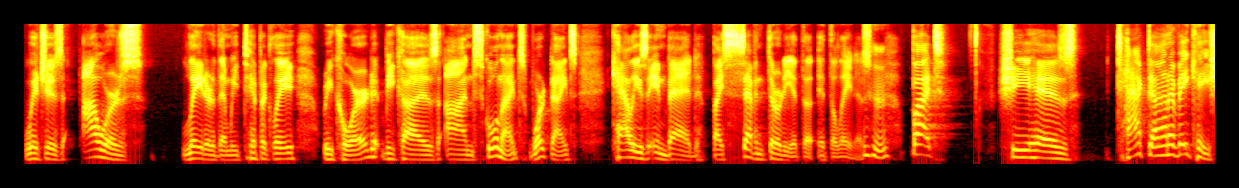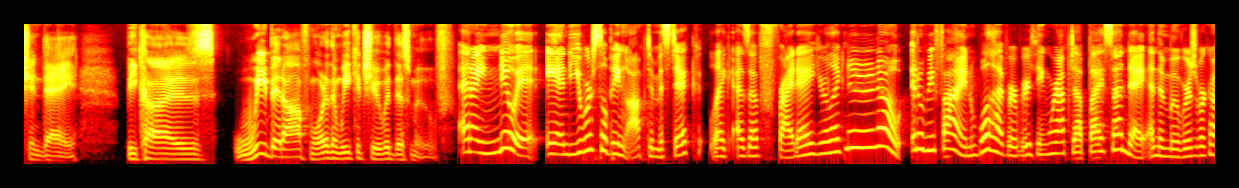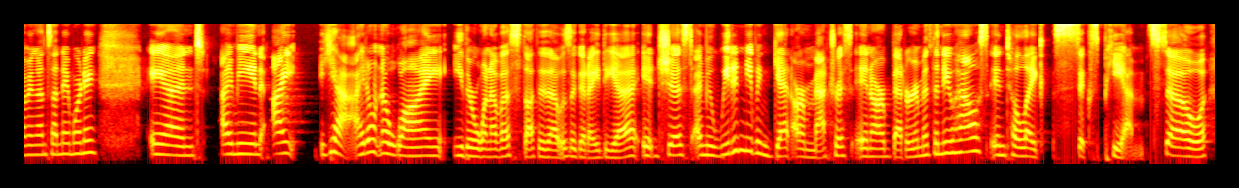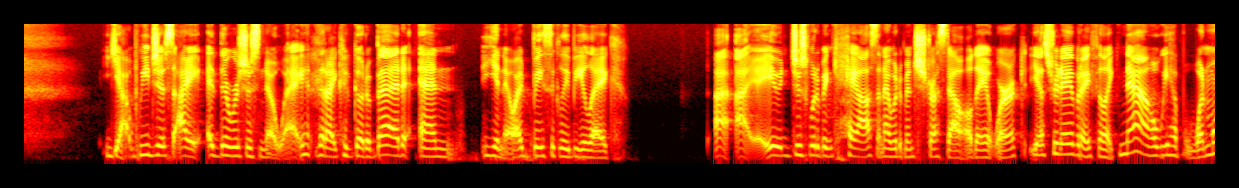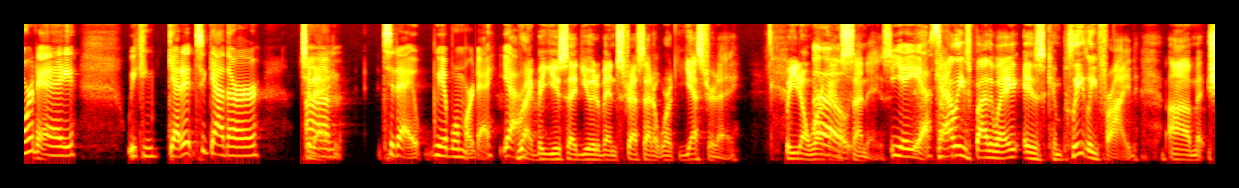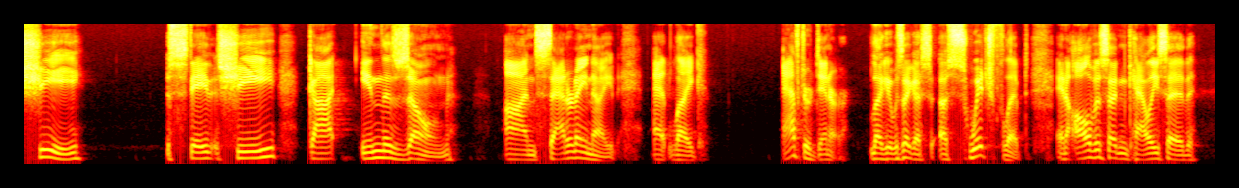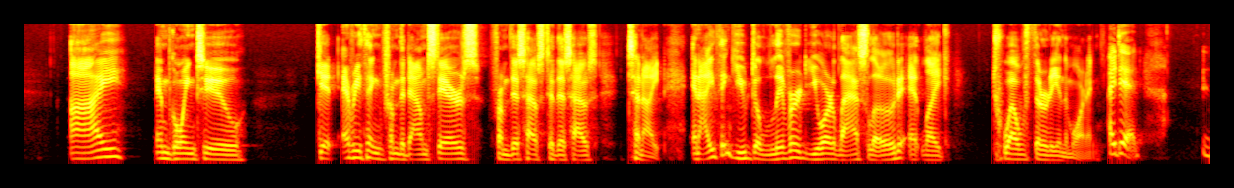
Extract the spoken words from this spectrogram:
which is hours later than we typically record because on school nights, work nights, Callie's in bed by 7:30 at the at the latest. Mm-hmm. But she has tacked on a vacation day because we bit off more than we could chew with this move. And I knew it. And you were still being optimistic. Like as of Friday, you're like, no, no, no, it'll be fine. We'll have everything wrapped up by Sunday. And the movers were coming on Sunday morning. And I mean, I, yeah, I don't know why either one of us thought that that was a good idea. It just, I mean, we didn't even get our mattress in our bedroom at the new house until like 6 p.m. So, yeah, we just, I, there was just no way that I could go to bed and, you know, I'd basically be like, I, I, it just would have been chaos and I would have been stressed out all day at work yesterday. But I feel like now we have one more day. We can get it together today. Um, today we have one more day. Yeah. Right, but you said you would have been stressed out at work yesterday. But you don't work oh, on Sundays. Yeah, yeah. So. Callie's, by the way, is completely fried. Um, she stayed. She got in the zone on Saturday night at like after dinner. Like it was like a, a switch flipped, and all of a sudden, Callie said, "I am going to get everything from the downstairs from this house to this house tonight. And I think you delivered your last load at like 12:30 in the morning. I did.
